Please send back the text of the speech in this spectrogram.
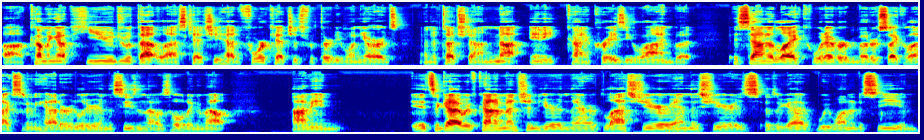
Uh, coming up huge with that last catch. He had four catches for 31 yards and a touchdown. Not any kind of crazy line, but it sounded like whatever motorcycle accident he had earlier in the season that was holding him out. I mean, it's a guy we've kind of mentioned here and there last year and this year as, as a guy we wanted to see. And,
